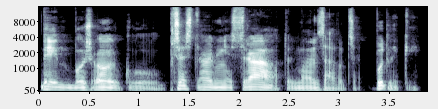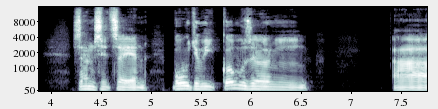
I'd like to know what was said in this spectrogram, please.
Bim, božorku, přestaň mě srát. Tady máme v závodce. Budliky. Jsem sice jen pouťový kouzelník. A,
